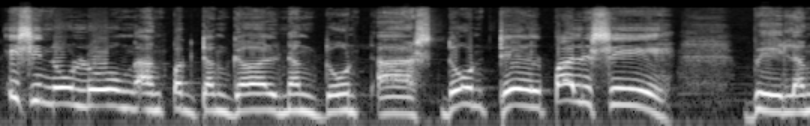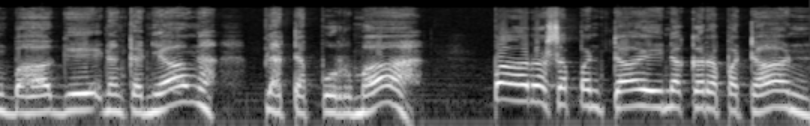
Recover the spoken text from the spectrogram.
Isinulong ang pagtanggal ng Don't Ask, Don't Tell policy bilang bahagi ng kanyang plataporma para sa pantay na karapatan.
